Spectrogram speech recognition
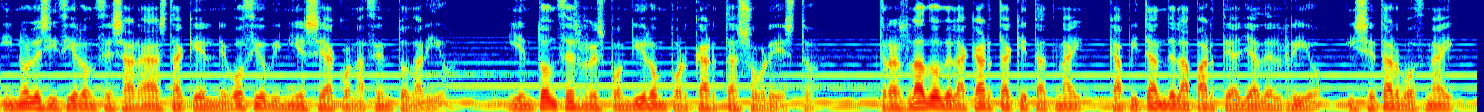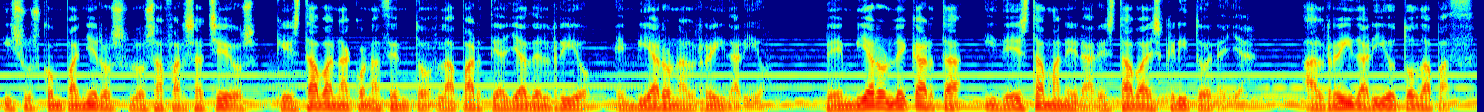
y no les hicieron cesar hasta que el negocio viniese a con acento Darío. Y entonces respondieron por carta sobre esto. Traslado de la carta que Tatnai, capitán de la parte allá del río, y Setar Boznai, y sus compañeros los afarsacheos, que estaban a Conacento, la parte allá del río, enviaron al rey Darío. Le enviaronle carta, y de esta manera estaba escrito en ella. Al rey Darío toda paz.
